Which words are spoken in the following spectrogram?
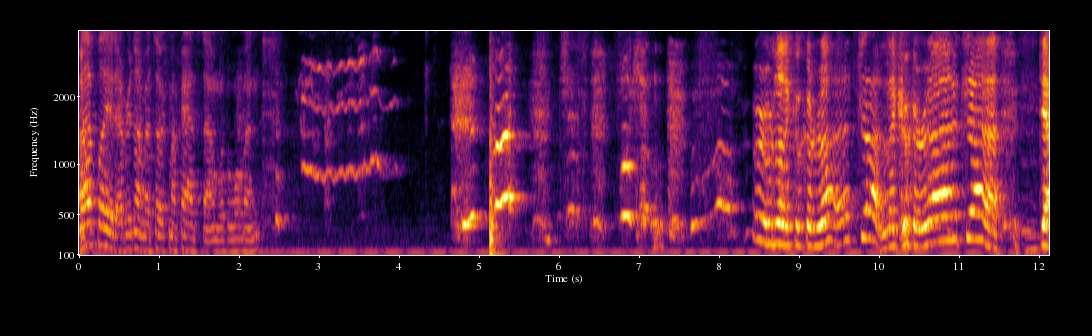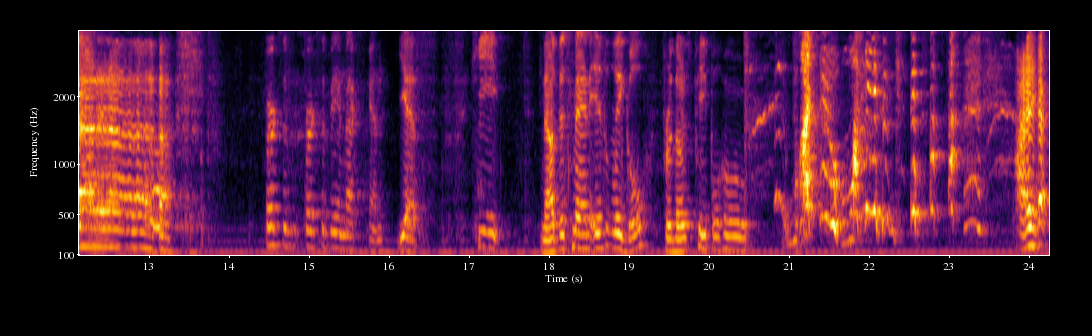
da. that played every time I took my pants down with a woman. Just fucking la cucaracha, la cucaracha, da da da da da. Perks of, perks of being Mexican. Yes, he. Now this man is legal for those people who. what? Why is that? I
